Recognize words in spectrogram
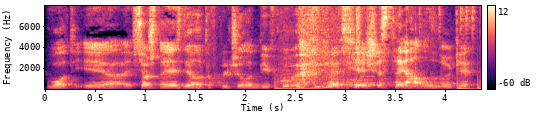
Вот, и все, что я сделал, это включил отбивку. Я еще стоял в звуке.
